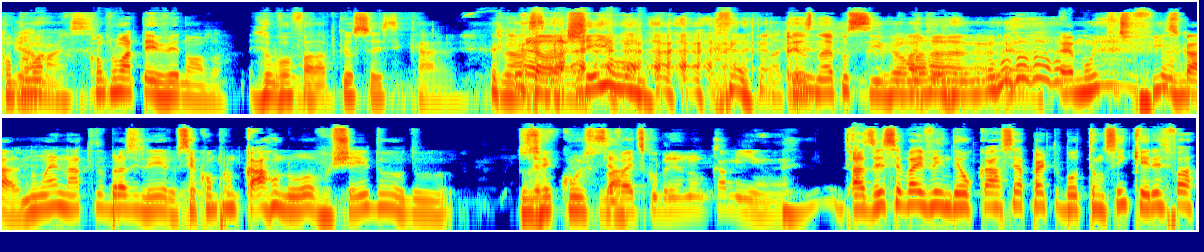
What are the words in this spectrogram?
Compra uma, compra uma TV nova. Eu vou falar porque eu sou esse cara. Nossa, Então, eu achei um. Matheus, não é possível, mano. É muito difícil, cara. Não é nato do brasileiro. Você compra um carro novo, cheio do, do- dos Você- recursos Você lá. vai descobrindo no caminho, né? Às vezes você vai vender o carro, você aperta o botão sem querer, você fala,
